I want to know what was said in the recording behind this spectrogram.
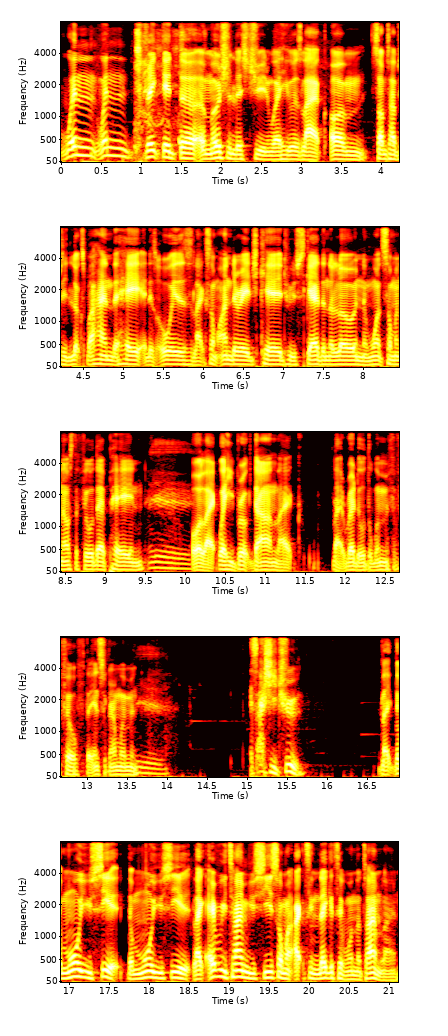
when when Drake did the emotionless tune where he was like, um, sometimes he looks behind the hate and it's always like some underage kid who's scared and alone and wants someone else to feel their pain. Yeah. Or like where he broke down like like read all the women for filth, the Instagram women Yeah. it's actually true. Like the more you see it, the more you see it. Like every time you see someone acting negative on the timeline,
